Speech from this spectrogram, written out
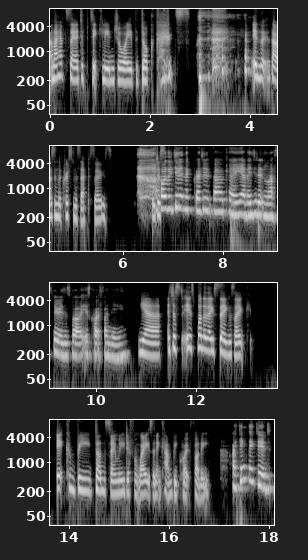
And I have to say I did particularly enjoy the dog coats. in the that was in the Christmas episodes. Just oh, they did it in the. I did, oh, okay, yeah, they did it in the last series as well. It is quite funny. yeah, it's just it's one of those things like it can be done so many different ways and it can be quite funny. I think they did.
